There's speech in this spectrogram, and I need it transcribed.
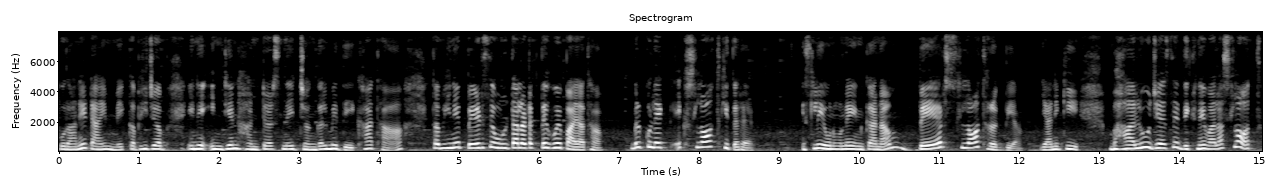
पुराने टाइम में कभी जब इन्हें इंडियन हंटर्स ने जंगल में देखा था तब इन्हें पेड़ से उल्टा लटकते हुए पाया था। बिल्कुल एक एक स्लॉथ की तरह। इसलिए उन्होंने इनका नाम बेयर स्लॉथ रख दिया, यानी कि भालू जैसे दिखने वाला स्लॉथ।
